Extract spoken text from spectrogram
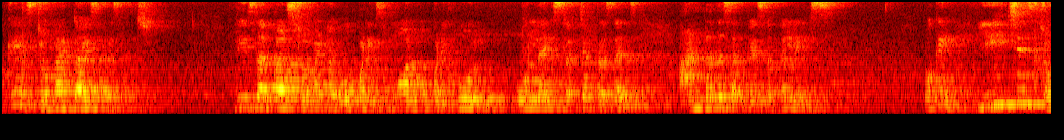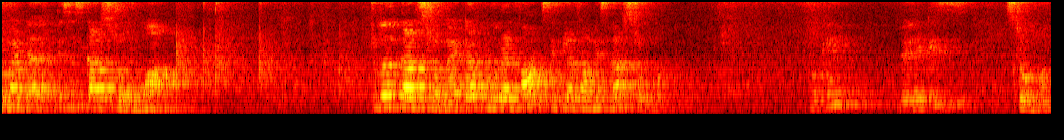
Okay, stomata is present. These are called stomata, opening, small opening, hole, hole-like structure present under the surface of the leaves. Okay, each stomata, this is called stoma. Together called stomata, plural form, singular form is called stoma. Okay, where it is stoma.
